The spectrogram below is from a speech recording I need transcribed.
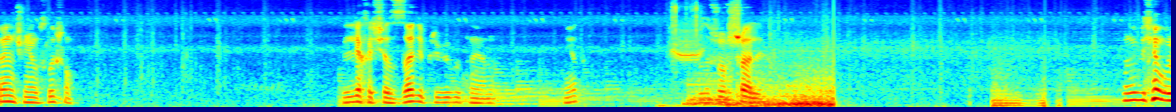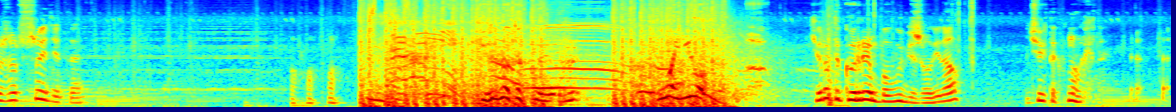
Никто ничего не услышал. Леха сейчас сзади прибегут, наверное. Нет? Зашуршали. Ну где вы шуршите-то? Хера такой... Ой, ёпта! Хера такой Рэмбо выбежал, видал? А чё их так много-то?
